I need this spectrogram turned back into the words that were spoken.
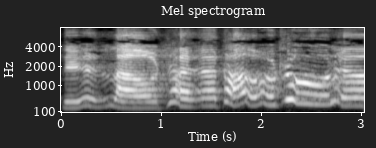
您老宅逃出了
